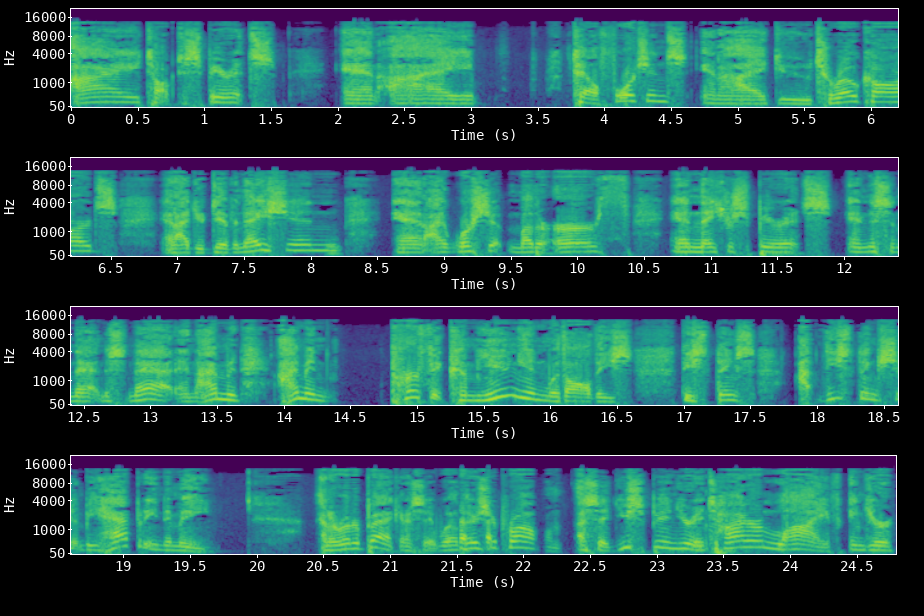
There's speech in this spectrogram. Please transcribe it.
I talk to spirits and I tell fortunes and I do tarot cards and I do divination and I worship Mother Earth and nature spirits and this and that and this and that and I'm in I'm in perfect communion with all these these things. I, these things shouldn't be happening to me. And I wrote her back and I said, well, there's your problem. I said, you spend your entire life and your,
